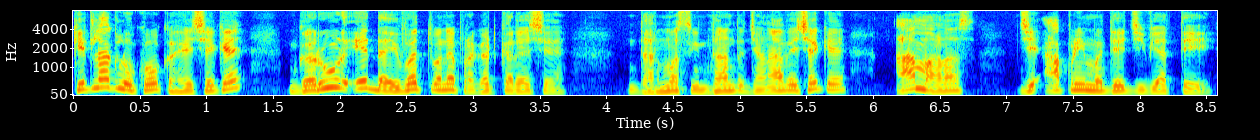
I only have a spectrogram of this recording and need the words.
કેટલાક લોકો કહે છે કે ગરુડ એ દૈવત્વને પ્રગટ કરે છે. ધર્મ સિદ્ધાંત જણાવે છે કે આ માણસ જે આપણી મધ્યે જીવ્યા તે.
